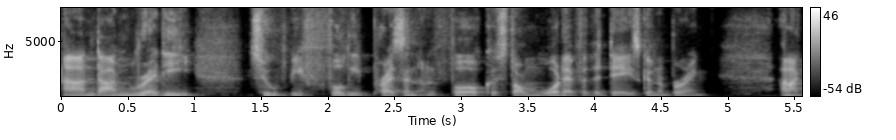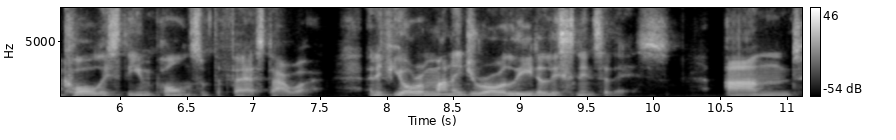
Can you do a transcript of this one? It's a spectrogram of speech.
and I'm ready to be fully present and focused on whatever the day is going to bring. And I call this the importance of the first hour. And if you're a manager or a leader listening to this, and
